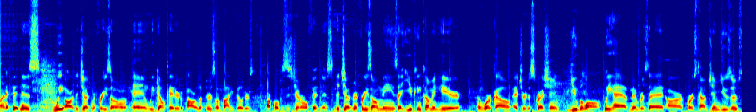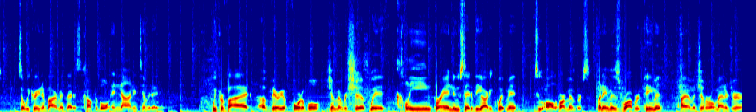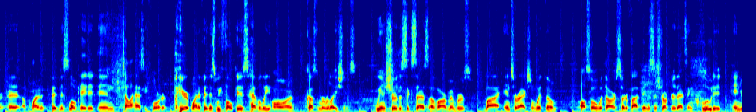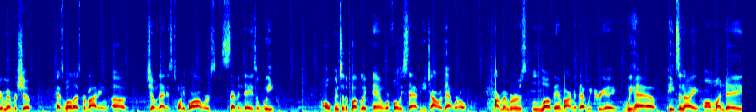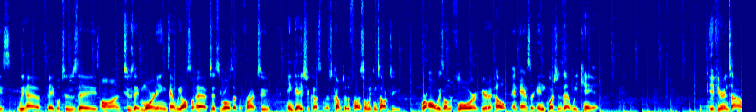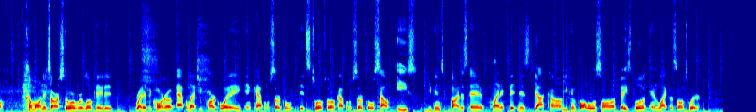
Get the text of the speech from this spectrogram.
Planet Fitness, we are the judgment free zone and we don't cater to powerlifters or bodybuilders. Our focus is general fitness. The judgment free zone means that you can come in here and work out at your discretion. You belong. We have members that are first time gym users, so we create an environment that is comfortable and non intimidating. We provide a very affordable gym membership with clean, brand new state of the art equipment to all of our members. My name is Robert Peeman. I am a general manager at a Planet Fitness located in Tallahassee, Florida. Here at Planet Fitness, we focus heavily on customer relations. We ensure the success of our members by interaction with them, also with our certified fitness instructor that's included in your membership, as well as providing a gym that is 24 hours, seven days a week, open to the public, and we're fully staffed each hour that we're open. Our members love the environment that we create. We have pizza night on Mondays, we have Bagel Tuesdays on Tuesday mornings, and we also have Tootsie Rolls at the front to engage the customers. Come to the front so we can talk to you. We're always on the floor, here to help and answer any questions that we can. If you're in town, come on into our store. We're located right at the corner of Apalachee Parkway and Capitol Circle. It's 1212 Capitol Circle Southeast. You can find us at planetfitness.com. You can follow us on Facebook and like us on Twitter.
